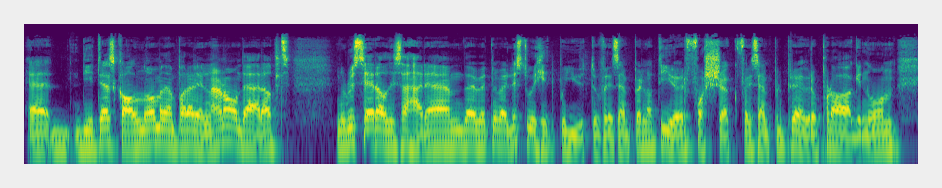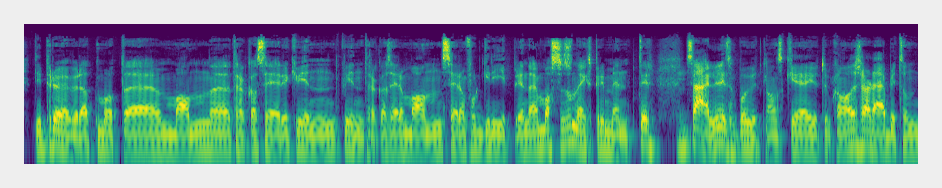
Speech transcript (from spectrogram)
Uh, dit jeg skal nå med den parallellen her nå, det er at når du ser alle disse her, Det er jo et veldig stor hit på YouTube, for eksempel, at de gjør forsøk, for eksempel prøver å plage noen. De prøver at på måte, mann eh, trakasserer kvinnen, kvinnen trakasserer mannen, ser om folk griper inn. Det er masse sånne eksperimenter. Særlig liksom på utenlandske YouTube-kanaler så er det blitt sånn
